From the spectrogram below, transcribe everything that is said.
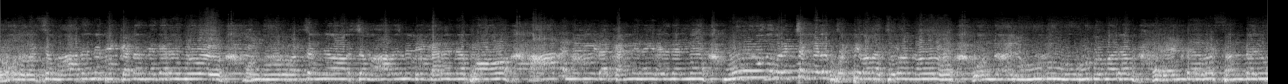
നൂറ് വർഷം ആദൻ നബി കടന്ന് കരഞ്ഞു. മുന്നൂറ് വർഷം വർഷം ആദൻ നബി കരഞ്ഞപ്പോ ആദൻ നബിയുടെ കണ്ണിനെ നിന്ന് മൂന്ന് വന്നു ഒന്ന് ലൂതു മരം രണ്ട് സന്തരു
